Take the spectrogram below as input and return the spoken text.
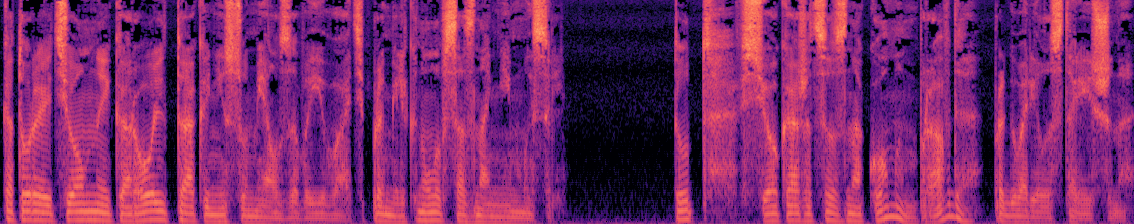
которое темный король так и не сумел завоевать, промелькнула в сознании мысль. «Тут все кажется знакомым, правда?» — проговорила старейшина.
